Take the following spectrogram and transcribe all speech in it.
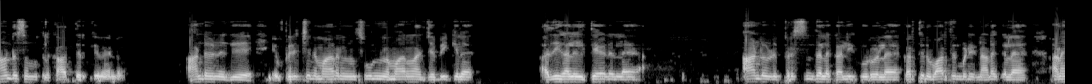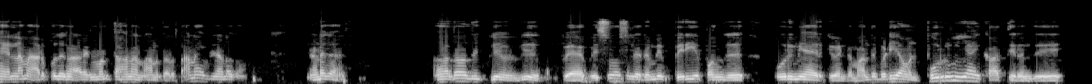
ஆண்டு சமத்துல காத்திருக்க வேண்டும். ஆண்டவனுக்கு என் பிரச்சனை மாறல சூழ்நிலை மாறலாம் ஜெபிக்கல அதிகாலையில் தேடல ஆண்டோட பிரசந்தல களி கூறல கருத்துடைய வார்த்தைப்படி நடக்கல ஆனா எல்லாமே அற்புதங்கள் அரங்கமான தானா நான் தரும் தானா இப்படி நடக்கும். நடக்காது. அதான் வந்து வி- விசுவாசத்துல ரொம்ப பெரிய பங்கு பொறுமையா இருக்க வேண்டும். அந்தபடி அவன் பொறுமையாய் காத்திருந்து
